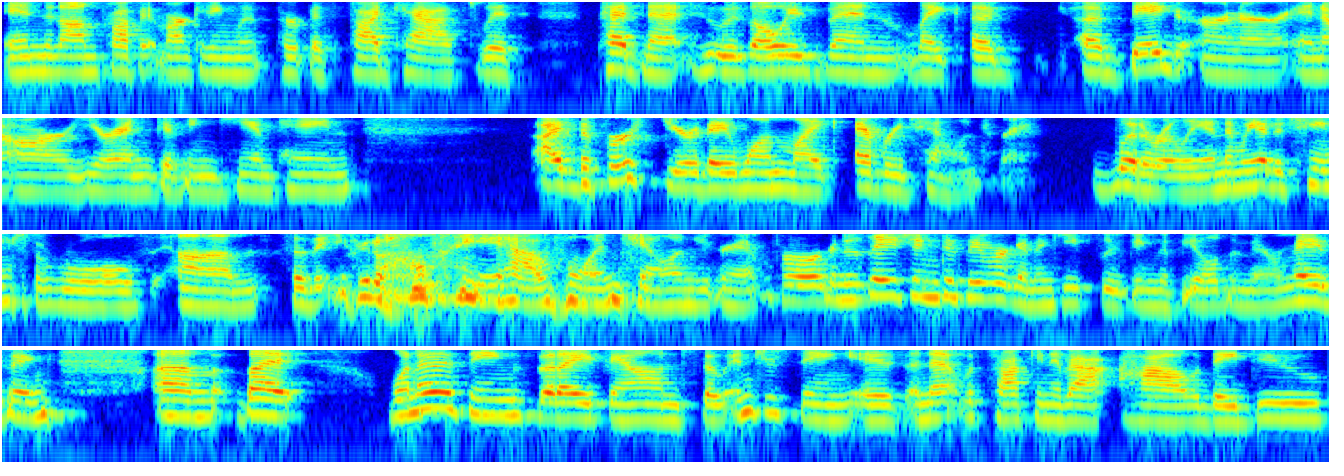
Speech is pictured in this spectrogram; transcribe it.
in the Nonprofit Marketing with Purpose podcast with PedNet, who has always been like a, a big earner in our year end giving campaign. I, the first year, they won like every challenge grant literally and then we had to change the rules um, so that you could only have one challenge grant per organization because they were going to keep sweeping the field and they're amazing um, but one of the things that I found so interesting is Annette was talking about how they do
